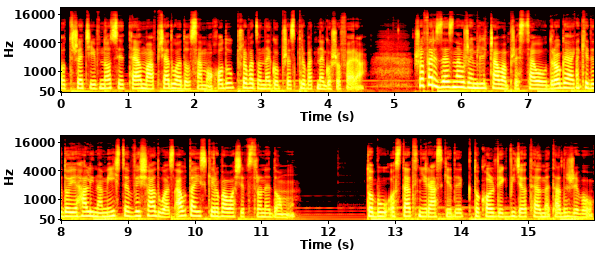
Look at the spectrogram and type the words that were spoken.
O trzeciej w nocy Thelma wsiadła do samochodu prowadzonego przez prywatnego szofera – Szofer zeznał, że milczała przez całą drogę, a kiedy dojechali na miejsce, wysiadła z auta i skierowała się w stronę domu. To był ostatni raz, kiedy ktokolwiek widział Telmę żywą.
